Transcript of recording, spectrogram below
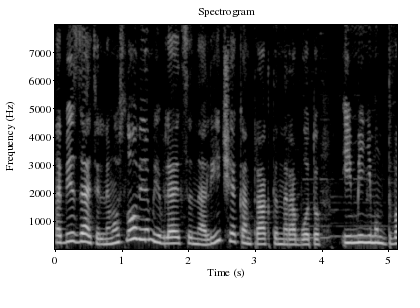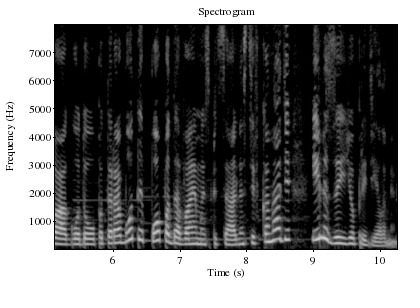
Обязательным условием является наличие контракта на работу и минимум два года опыта работы по подаваемой специальности в Канаде или за ее пределами.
